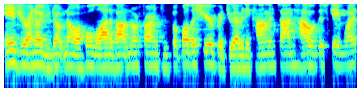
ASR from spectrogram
Andrew, I know you don't know a whole lot about North Farmington football this year, but do you have any comments on how this game went?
